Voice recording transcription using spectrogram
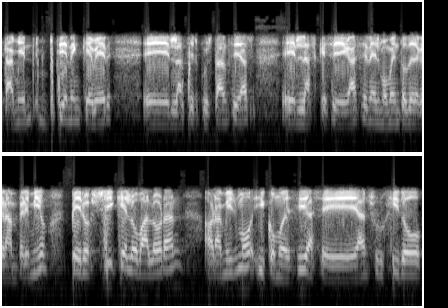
también tienen que ver eh, las circunstancias en las que se llegase en el momento del Gran Premio, pero sí que lo valoran ahora mismo y como decía, se han surgido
